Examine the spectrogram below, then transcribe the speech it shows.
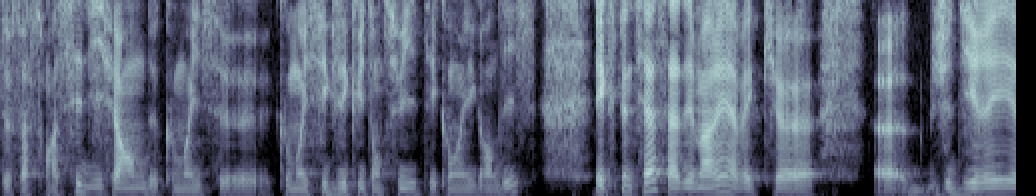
de façon assez différente de comment ils se comment ils s'exécutent ensuite et comment ils grandissent. Expensia, ça a démarré avec, je dirais,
